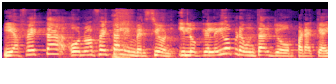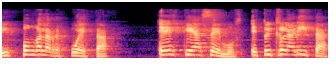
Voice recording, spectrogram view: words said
y afecta o no afecta la inversión? Y lo que le iba a preguntar yo, para que ahí ponga la respuesta, es qué hacemos. Estoy clarita.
